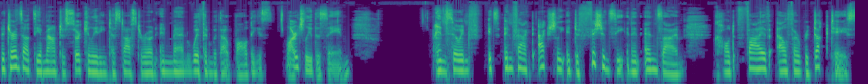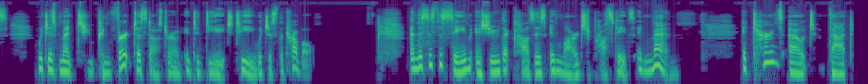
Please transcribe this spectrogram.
And it turns out the amount of circulating testosterone in men with and without balding is largely the same. And so in, it's in fact actually a deficiency in an enzyme called 5 alpha reductase, which is meant to convert testosterone into DHT, which is the trouble. And this is the same issue that causes enlarged prostates in men. It turns out that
